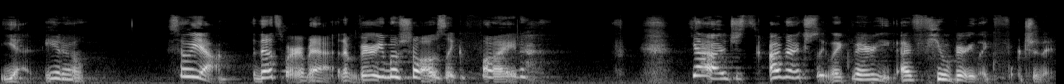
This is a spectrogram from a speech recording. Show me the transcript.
yet, you know. So yeah, that's where I'm at. I'm very emotional. I was like, fine. yeah, I just I'm actually like very I feel very like fortunate.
